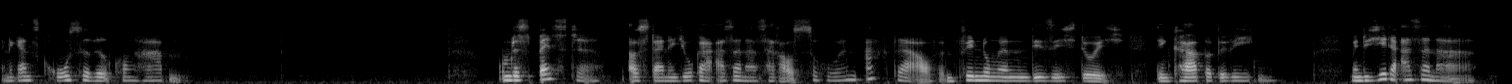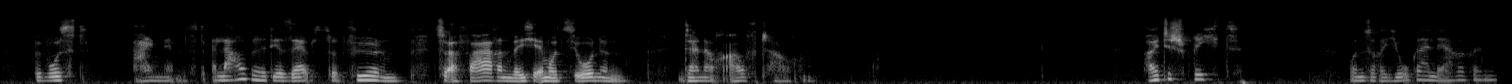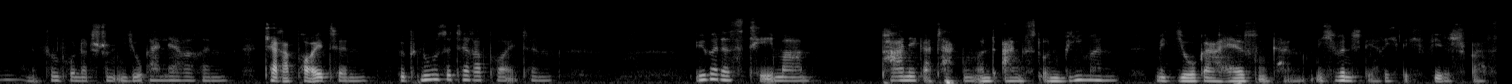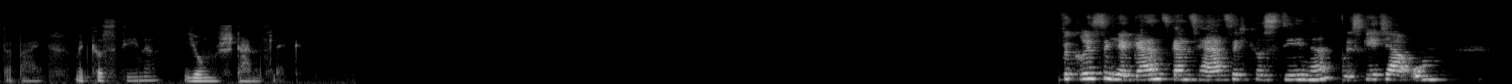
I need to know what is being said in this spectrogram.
eine ganz große Wirkung haben. Um das Beste aus deiner Yoga-Asanas herauszuholen, achte auf Empfindungen, die sich durch den Körper bewegen. Wenn du jede Asana bewusst einnimmst, erlaube dir selbst zu fühlen, zu erfahren, welche Emotionen dann auch auftauchen. Heute spricht unsere Yoga-Lehrerin, eine 500 Stunden Yoga-Lehrerin, Therapeutin, Hypnosetherapeutin über das Thema Panikattacken und Angst und wie man mit Yoga helfen kann. Ich wünsche dir richtig viel Spaß dabei mit Christine Jung-Stanzlik. Ich begrüße hier ganz, ganz herzlich Christine. Es geht ja um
